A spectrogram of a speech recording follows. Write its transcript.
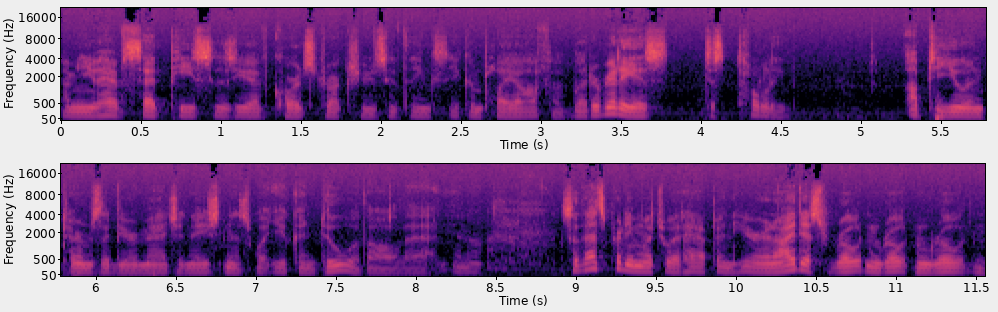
I mean, you have set pieces, you have chord structures, you things you can play off of, but it really is just totally up to you in terms of your imagination as what you can do with all that, you know. So that's pretty much what happened here. And I just wrote and wrote and wrote. And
